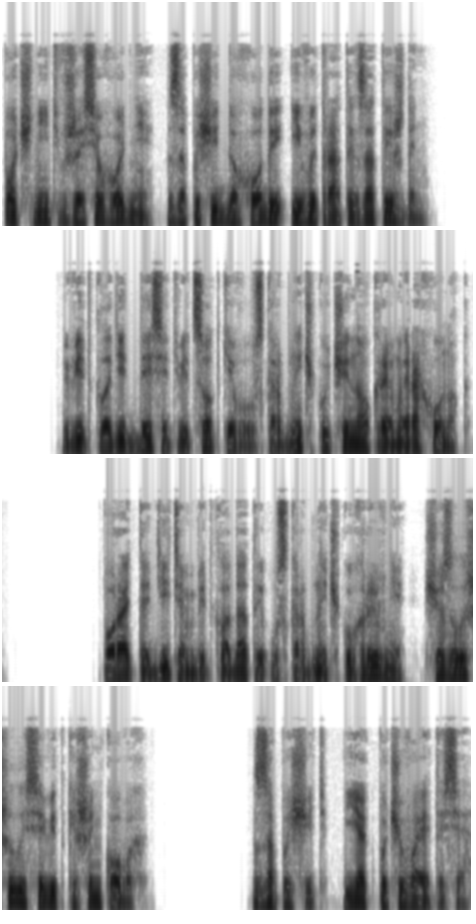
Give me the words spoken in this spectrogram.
Почніть вже сьогодні, запишіть доходи і витрати за тиждень. Відкладіть 10% у скарбничку чи на окремий рахунок. Порадьте дітям відкладати у скарбничку гривні, що залишилися від кишенькових. Запишіть, як почуваєтеся.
